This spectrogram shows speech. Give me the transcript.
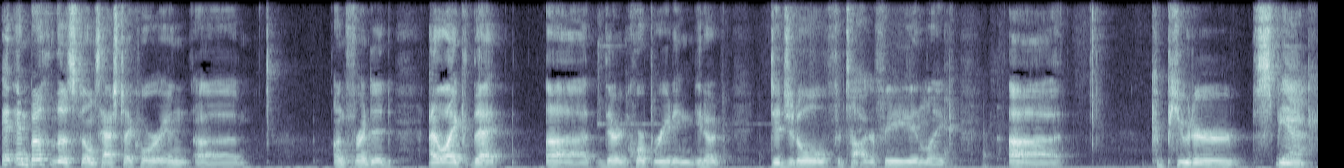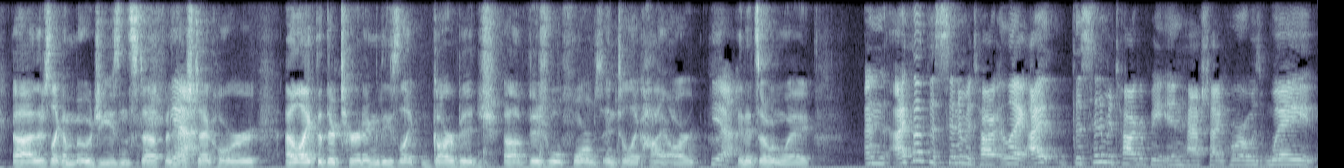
And, and both of those films, hashtag horror and uh, Unfriended, I like that uh, they're incorporating, you know, digital photography and like uh, computer speak. Yeah. Uh, there's like emojis and stuff and Yeah. hashtag horror. I like that they're turning these like garbage uh, visual forms into like high art Yeah. in its own way. And I thought the cinematography, like I, the cinematography in hashtag horror was way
